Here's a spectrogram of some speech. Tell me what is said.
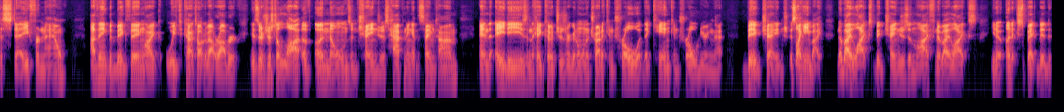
to stay for now. I think the big thing, like we kind of talked about, Robert, is there's just a lot of unknowns and changes happening at the same time. And the ADs and the head coaches are going to want to try to control what they can control during that big change. It's like anybody. Nobody likes big changes in life. Nobody likes, you know, unexpected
